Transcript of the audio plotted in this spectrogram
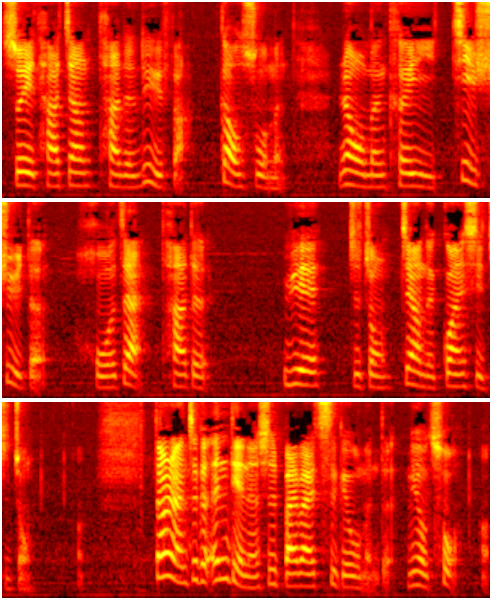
所以他将他的律法告诉我们，让我们可以继续的活在他的约之中，这样的关系之中。当然，这个恩典呢是白白赐给我们的，没有错啊。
